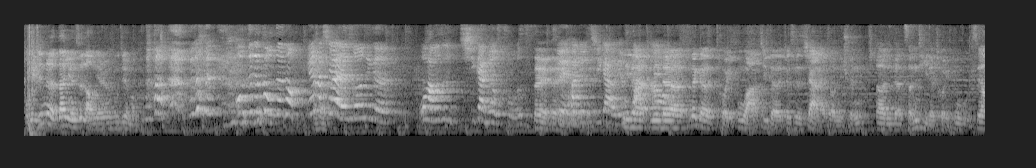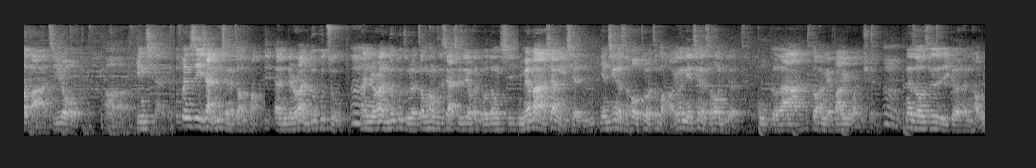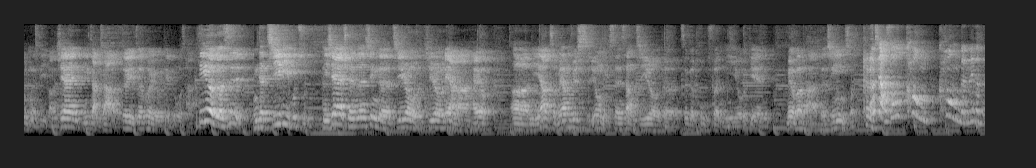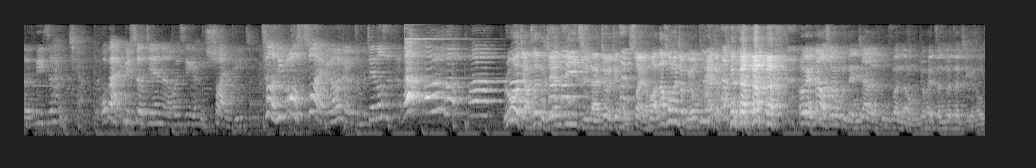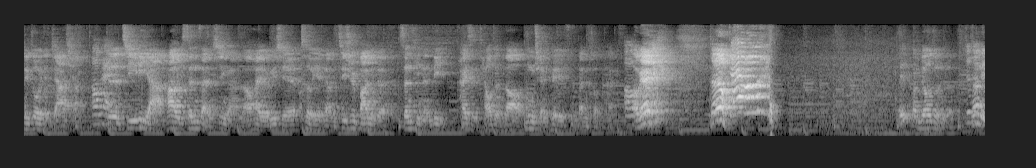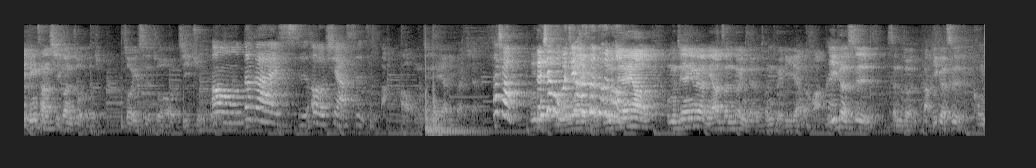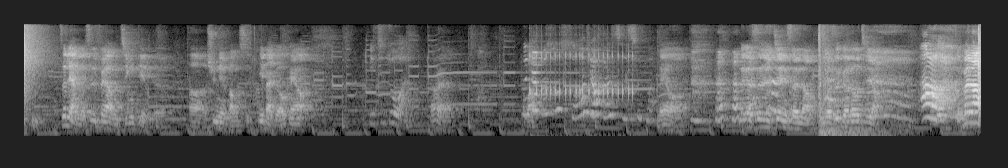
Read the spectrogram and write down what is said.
我们今天的单元是老年人复健吗？哦，这个痛真痛，因为他下来的时候那个我好像是膝盖没有锁死，对对，所以他就膝盖有点你的你的那个腿部啊，记得就是下来的时候，你全呃你的整体的腿部是要把肌肉呃盯起来的。分析一下你目前的状况，呃，你的柔软度不足，那你柔软度不足的状况之下，其实有很多东西你没有办法像以前年轻的时候做的这么好，因为年轻的时候你的骨骼啊都还没发育完全，嗯，那时候是一个很好入门的地方。现在你长大了，所以这会有点落差。第二个是你的肌力不足，你现在全身性的肌肉肌肉量啊，还有呃你要怎么样去使用你身上肌肉的这个部分，你有点没有办法得心应手。我小时候控控的那个能力是很强的，我本来预设今天呢会是一个很帅的一集，侧听哦帅，然后觉得怎么今天都是啊啊啊。如果假设你今天第一集来就已经很帅的话，那后面就不用拍了吧 ？OK，那所以我们等一下的部分呢，我们就会针对这几个东西做一点加强，OK，就是肌力啊，还有伸展性啊，然后还有一些测验这样，继续把你的身体能力开始调整到目前可以负担的状态。OK，加油！加油！哎，蛮标准的。就是那你平常习惯做多久？做一次做几组？嗯，大概十二下四组吧。好，我们今天要等一下，我们今天要深蹲我们今哦。天要，我们今天因为你要针对你的臀腿力量的话，一个是深蹲，然后一个是空气，这两个是非常经典的呃训练方式。一百个 OK 哦。一次做完，当然人家不是说十二下分十次吗？没有啊，那个是健身哦，我是格斗技哦。啊，准备了。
